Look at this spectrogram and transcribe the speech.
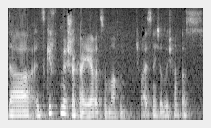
da als Giftmischer Karriere zu machen. Ich weiß nicht. Also ich fand das,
